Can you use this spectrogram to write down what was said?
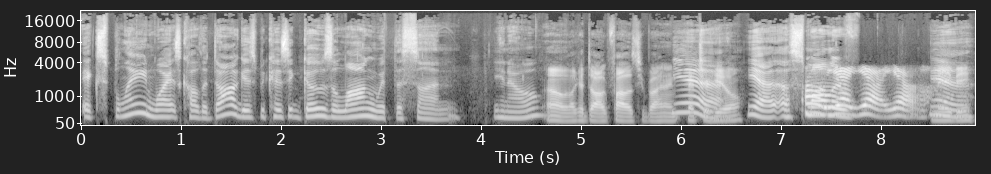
explain why it's called a dog is because it goes along with the sun. You know. Oh, like a dog follows you behind at your yeah. heel. Yeah, a Oh, smaller. yeah, yeah, yeah. yeah, Maybe.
